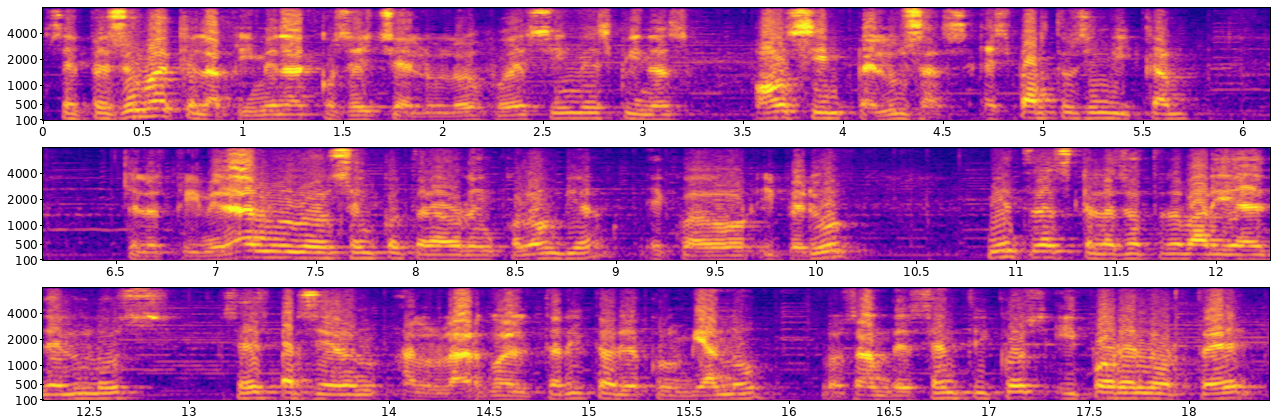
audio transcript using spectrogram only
Se presume que la primera cosecha de lulo fue sin espinas o sin pelusas. Expertos indican que los primeros lulos se encontraron en Colombia, Ecuador y Perú, mientras que las otras variedades de lulos se esparcieron a lo largo del territorio colombiano, los Andes céntricos y por el norte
